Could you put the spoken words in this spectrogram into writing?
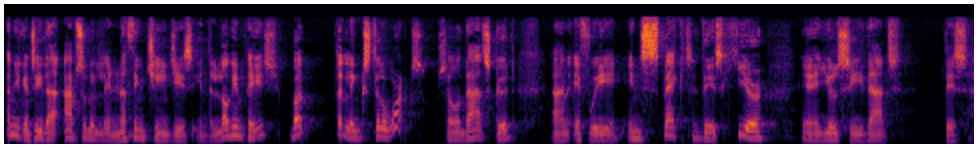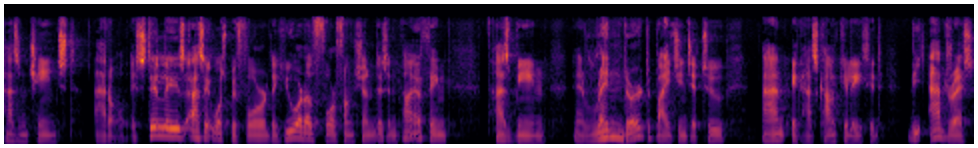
and you can see that absolutely nothing changes in the login page, but the link still works. So that's good. And if we inspect this here, uh, you'll see that this hasn't changed at all. It still is as it was before, the URL for function, this entire thing has been uh, rendered by Jinja 2 and it has calculated the address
